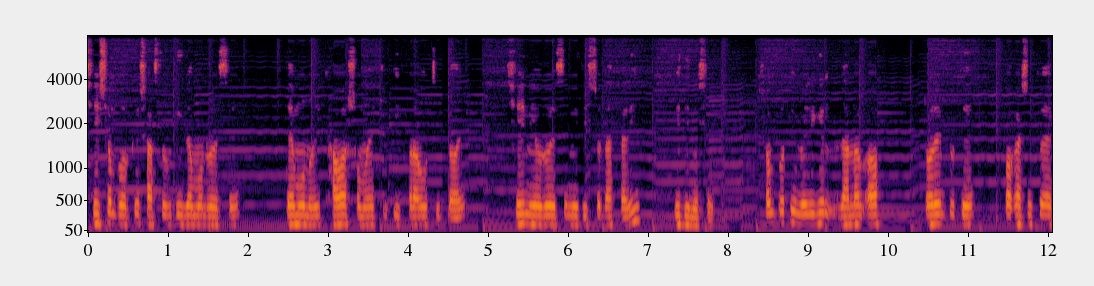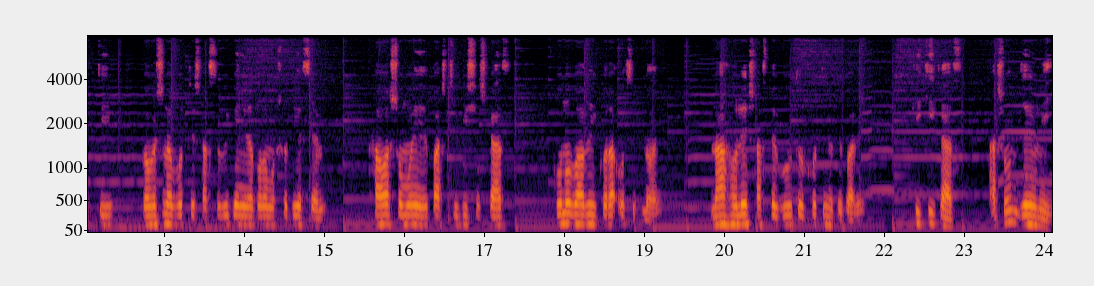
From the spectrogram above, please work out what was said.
সেই সম্পর্কে স্বাস্থ্যবিধি যেমন রয়েছে, তেমনই খাওয়ার সময় কি কি করা উচিত নয়, সেই নিয়েও রয়েছে নির্দিষ্ট ডাক্তারি বিধিনিষেধ। সম্প্রতি মেডিকেল জার্নাল অফ টরেন্টোতে প্রকাশিত একটি গবেষণাপত্রে স্বাস্থ্যবিজ্ঞানীরা পরামর্শ দিয়েছেন খাওয়ার সময়ে পাঁচটি বিশেষ কাজ কোনোভাবেই করা উচিত নয়। না হলে স্বাস্থ্যের গুরুতর ক্ষতি হতে পারে। কি কি কাজ? আসুন জেনে নেই।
